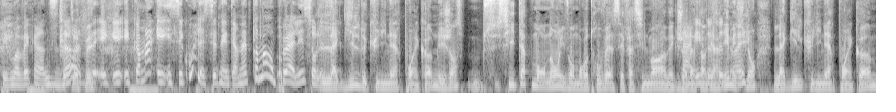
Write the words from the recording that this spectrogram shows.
tes mauvais candidats. Et, et, comment et c'est quoi le site internet? Comment on peut aller sur le laguildeculinaire.com. Les gens, s'ils tapent mon nom, ils vont me retrouver assez facilement avec Jonathan Garnier. mais sinon, laguildeculinaire.com.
